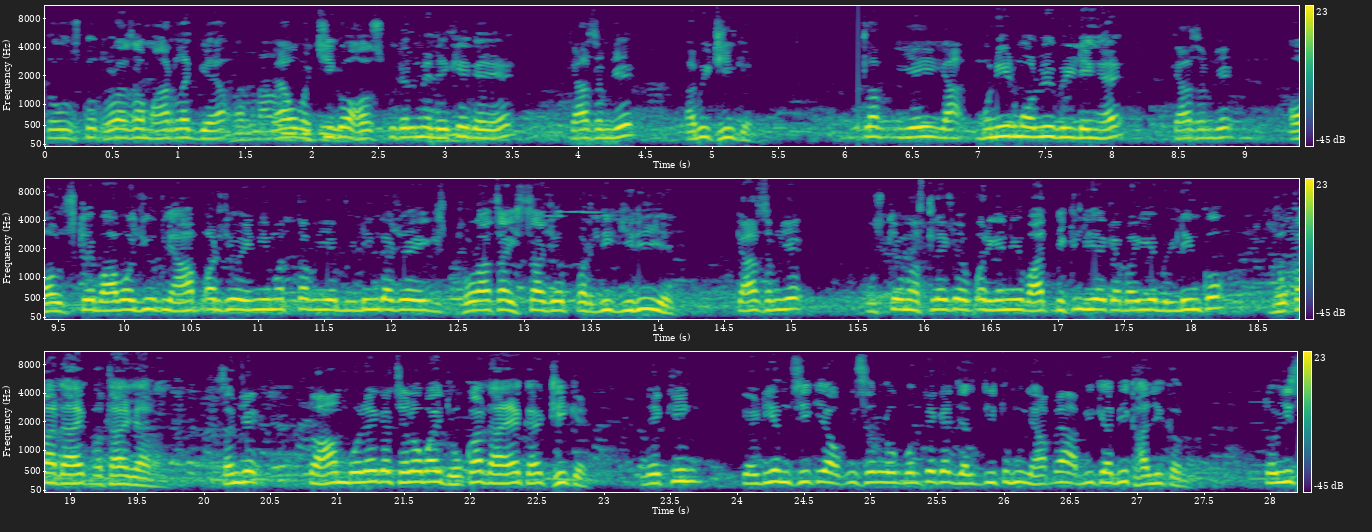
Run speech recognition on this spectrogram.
तो उसको थोड़ा सा मार लग गया। क्या वो बच्ची को हॉस्पिटल में लेके गए हैं? क्या समझे? अभी ठीक है। मतलब ये मुनीर मौलवी बिल्डिंग है, क्या समझे? और उसके बावजूद यहाँ पर जो यानी मतलब ये बिल्डिंग का जो एक थोड़ा सा हिस्सा जो पर्दी गिरी है, क्या समझे? उसके मसले के ऊपर यानी बात निकली है कि भाई ये बिल्डिंग को धोखादायक बताया जा रहा है, समझे? तो हम बोले कि चलो भाई धोखादायक है, ठीक है। लेकिन के के ऑफिसर लोग बोलते हैं कि जल्दी तुम यहाँ पे अभी के अभी खाली करो। तो इस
